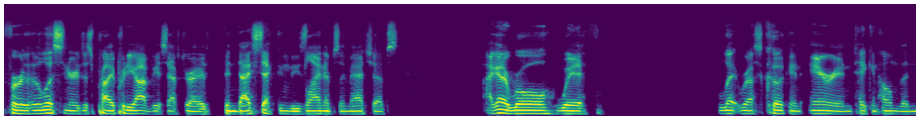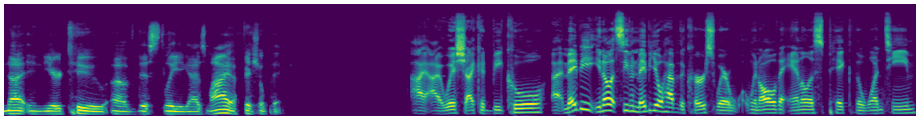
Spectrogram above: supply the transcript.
for the listeners, it's probably pretty obvious after I've been dissecting these lineups and matchups. I got to roll with let Russ cook and Aaron taking home the nut in year two of this league as my official pick. I, I wish I could be cool. Uh, maybe you know what, Steven? Maybe you'll have the curse where when all the analysts pick the one team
